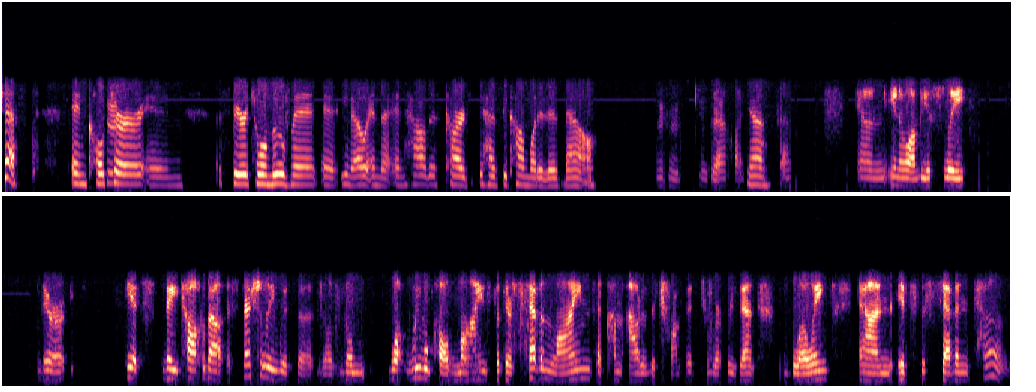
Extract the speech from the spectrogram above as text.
shift in culture, in spiritual movement, eh, you know, and the and how this card has become what it is now. Mhm. Exactly. Yeah. And you know, obviously, there are, it's they talk about especially with the, the the what we will call lines, but there's seven lines that come out of the trumpet to represent blowing, and it's the seven tones.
